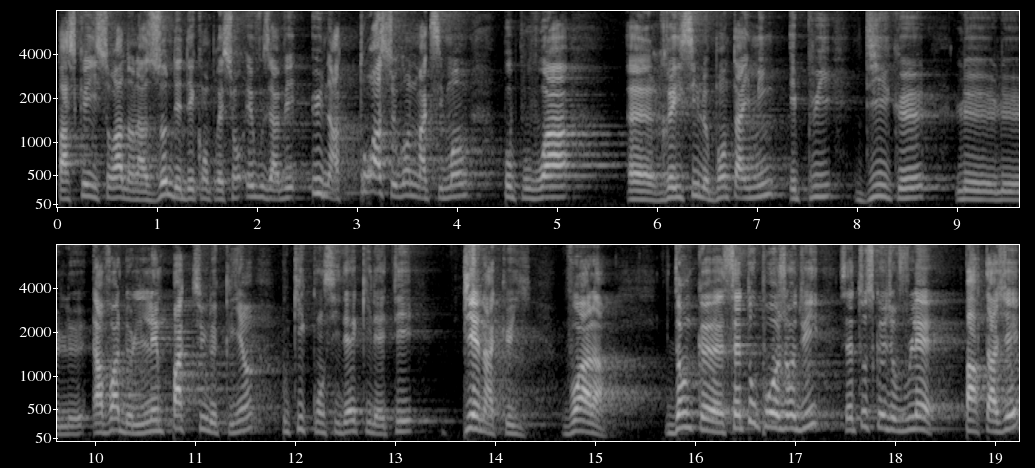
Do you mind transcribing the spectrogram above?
parce qu'il sera dans la zone de décompression et vous avez une à trois secondes maximum pour pouvoir euh, réussir le bon timing et puis dire que le, avoir de l'impact sur le client pour qu'il considère qu'il a été bien accueilli. Voilà. Donc, euh, c'est tout pour aujourd'hui. C'est tout ce que je voulais partager.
